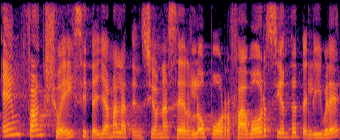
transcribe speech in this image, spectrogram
en Feng Shui. Si te llama la atención hacerlo, por favor, siéntete libre.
